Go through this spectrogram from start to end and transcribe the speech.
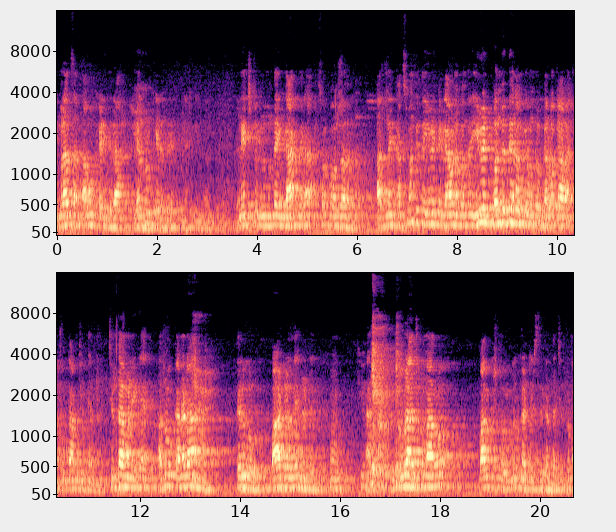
ಇಮ್ರಾನ್ ಸರ್, ತಾವು ಕೇಳಿದ್ದೀರಾ? ಎಲ್ಲರೂ ಕೇಳಿದ್ರೆ ನೆಕ್ಸ್ಟ್ ಇನ್ನು ಮುಂದೆ ಹಿಂಗೆ ಆಗ್ದಿರಾ ಸ್ವಲ್ಪ ಒಂದು ಹದಿನೈದು, ಅಕಸ್ಮಾತ್ ಈವೆಂಟ್ ಈವೆಂಟಿಗೆ ಯಾವನ ಬಂದರೆ ಈವೆಂಟ್ ಬಂದದ್ದೇ ನಮಗೆ ಒಂದು ಗರ್ವಕಾರ ಚಿಂತಾಮಣಿಗೆ. ಚಿಂತಾಮಣಿಗೆ, ಅದು ಕನ್ನಡ, ತೆಲುಗು, ಬಾರ್ಡ್ರಲ್ಲಿ ಹ್ಞೂ ಶಿವರಾಜ್ ಕುಮಾರು, ಬಾಲಕೃಷ್ಣ ಇಬ್ಬರು ನಟಿಸಿದಂಥ ಚಿತ್ರಮ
